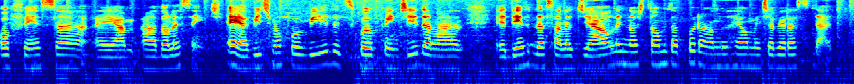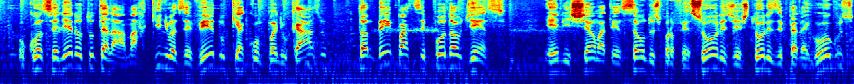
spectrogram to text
ofensa é, à, à, adolescente. É, a vítima foi ouvida, foi ofendida lá é, dentro da sala de aula e nós estamos apurando realmente a veracidade. O conselheiro tutelar Marquinho Azevedo, que acompanha o caso, também participou da audiência ele chama a atenção dos professores, gestores e pedagogos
